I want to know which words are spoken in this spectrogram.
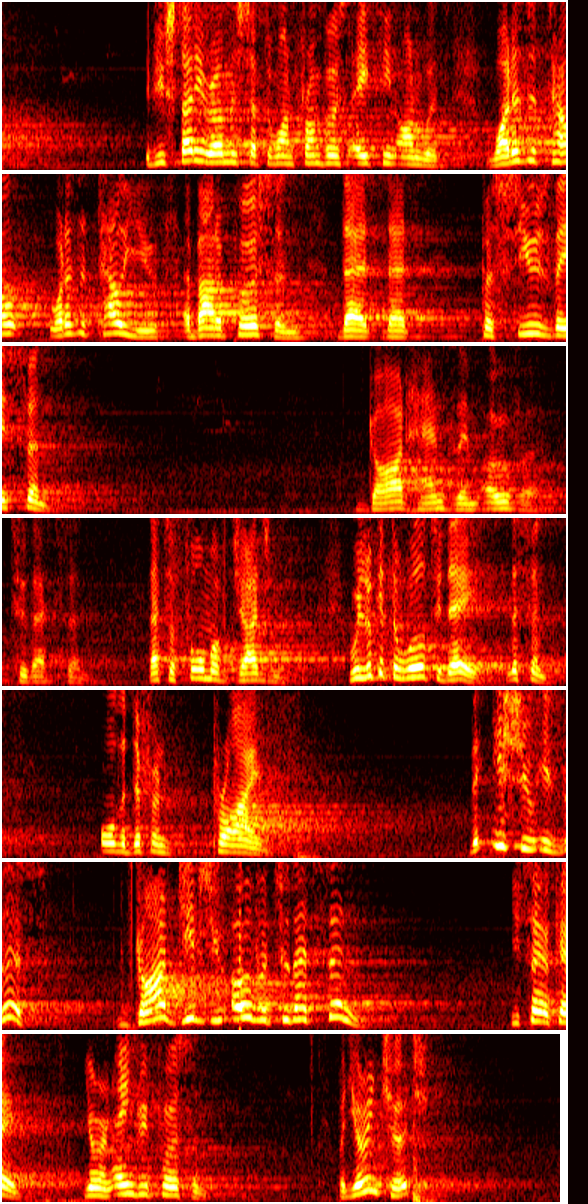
If you study Romans chapter 1 from verse 18 onwards, what does it tell, what does it tell you about a person that, that pursues their sin? God hands them over to that sin. That's a form of judgment. We look at the world today. Listen, all the different prides. The issue is this God gives you over to that sin. You say, okay, you're an angry person. But you're in church,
